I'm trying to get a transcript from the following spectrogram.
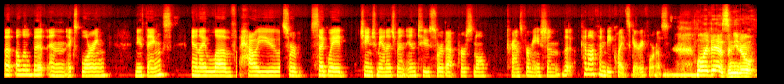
a, a little bit and exploring new things. And I love how you sort of segued change management into sort of that personal transformation that can often be quite scary for us. Well, it is. And, you know,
